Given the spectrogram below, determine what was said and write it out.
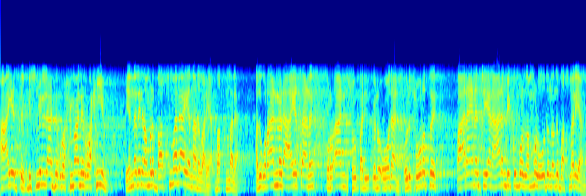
ആയത്ത് ബിസ്മില്ലാഹിർ റഹ്മാൻ റഹീം എന്നതിന് നമ്മൾ ബസ്മല എന്നാണ് പറയാ. ബസ്മല. അത് ഖുർആാനിലൊരു ആയത്താണ്. ഖുർആൻ ഓതാൻ. ഒരു സൂറത്ത് പാരായണം ചെയ്യാൻ ആരംഭിക്കുമ്പോൾ നമ്മൾ ഓതുന്നത് ബസ്മലയാണ്.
